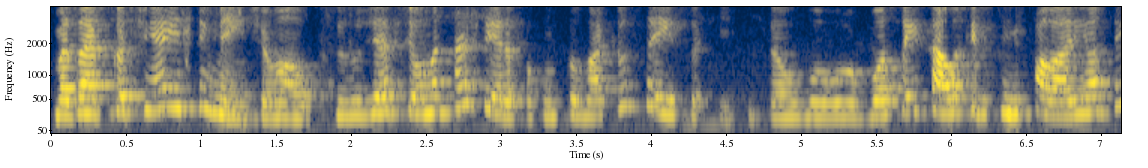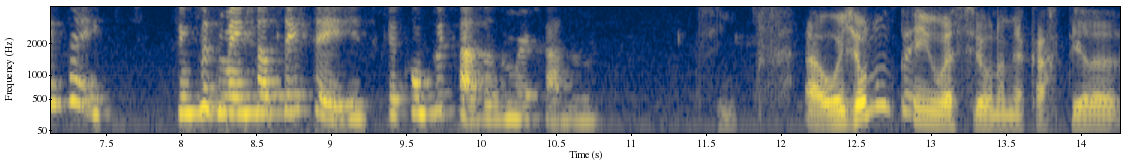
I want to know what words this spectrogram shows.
Mas na época eu tinha isso em mente. Eu, eu preciso de SEO na carteira para comprovar que eu sei isso aqui. Então vou, vou aceitar o que eles me falarem e eu aceitei. Simplesmente aceitei. Isso que é complicado no mercado, né? Sim. Ah, hoje eu não tenho SEO na minha carteira.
